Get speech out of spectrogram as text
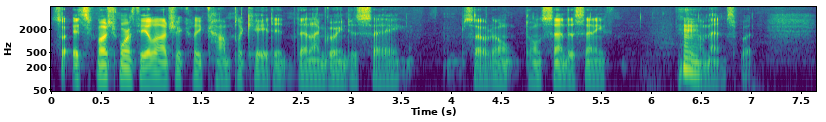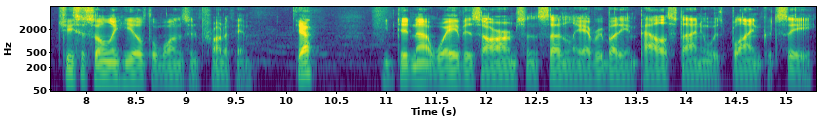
So it's much more theologically complicated than I'm going to say. So don't don't send us any Hmm. comments. But Jesus only healed the ones in front of him. Yeah. He did not wave his arms and suddenly everybody in Palestine who was blind could see.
